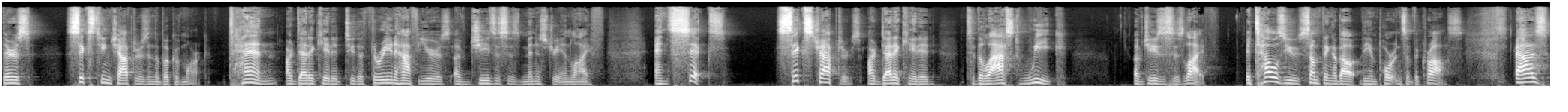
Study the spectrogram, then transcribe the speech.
There's 16 chapters in the book of Mark. 10 are dedicated to the three and a half years of Jesus' ministry and life. And six, six chapters are dedicated to the last week of Jesus' life. It tells you something about the importance of the cross. As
